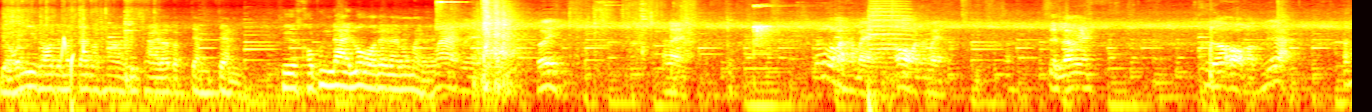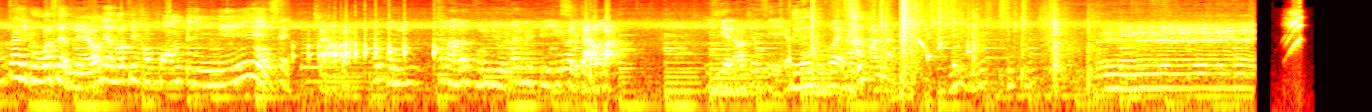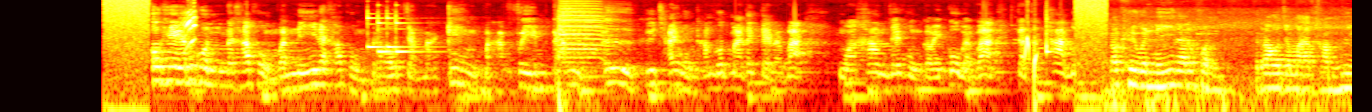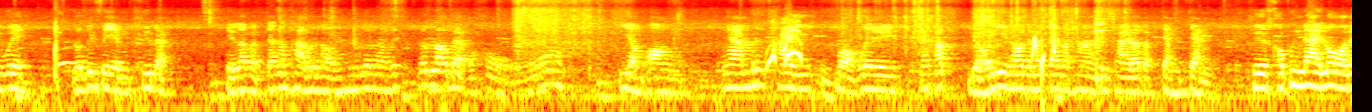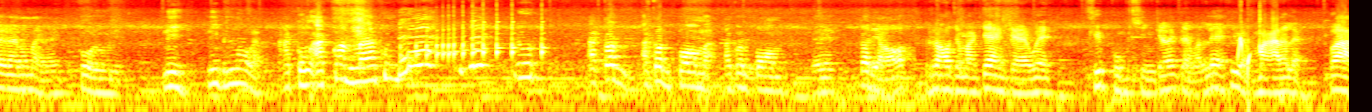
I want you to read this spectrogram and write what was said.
เดี๋ยววันนี้เราจะมาจ้างกระทางพี่ชายเราแบบแจ่มๆ คือเขาเพิ่งได้โล่ได้อะไรมาใหม่ไหมมากเลย เฮ้ย อะไรต้องเอามาทำไมเอาออกมาทำไม เสร็จแล้วไงคือเอาออกมาเพื่อก็ให้ดูว่าเสร็จแล้วเนี่ยรถที่เขาพร้อมเป็นอย่างนี้เอาเสร็จจ๋าปะรถผมขนาดรถผมอยู่ตั้งเป็นปีนี่ว่าจ๋าปะไอ้เหี้ยน้องเชนสีก็ซื้อให้กูด้วยห้าอันอะเออ โอเคครับทุกคนนะครับผมวันนี้นะครับผมเราจะมาแกล้งป่าเฟรมกันเออคือใช้ผมทำรถมาตั้งแต่แบบว่า หัวค่ำใช้ผมกับไอโก้แบบว่าจัดสภาพรถก็คือวันนี้นะทุกคนเราจะมาทำนี่เว้ยรถพี่เฟรมคือแบบ เห็นเราแบบจัดสภาพรถเราไหมรถเราดิรถเราแบบโอ้โหเอี่ยมอ่องงามเรื่องไทยบอกเลยนะครับ เดี๋ยววันนี้เราจะมาจ้างกระทางพี่ชายเราแบบแจ่มๆคือเขาเพิ่งได้โล่ได้อะไรมาใหม่เลยโก้ดูนี่ นี่นี่เป็นโล่แบบอากงอากอนมาคุณเด้คุณเด้ดูอากอนอากอนปลอมอะอากอนปลอมเออก็เดี๋ยวเราจะมาแกล้งแกเว้ยคือผมขิงแกตั้งแต่วันแรกที่แบบมาแล้วแหละว่า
